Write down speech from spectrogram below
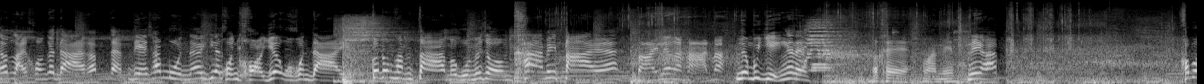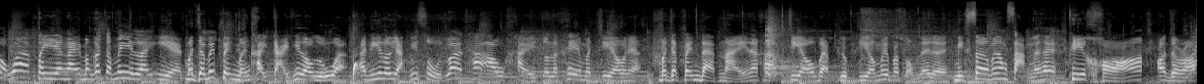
ครับ หลายคนก็ด่าครับ แต่เดชะบุญนะเฮียคนขอเยอะกว่าคนด่าก็ต้องทำตามมาคุณผู้ชมฆ่าไม่ตายนะตายเรื่องอาหารป่ะเรื่องผู้หญิงอะไรโอเคประมาณนี้นี่ครับ เขาบอกว่าตียังไงมันก็จะไม่ละเอียด มันจะไม่เป็นเหมือนไข่ไก่ที่เรารู้อะ อันนี้เราอยากพิสูจน์ว่าถ้าเอาไข่จระเข้มาเจียวเนี่ย มันจะเป็นแบบไหนนะครับ เจียวแบบเพียวๆไม่ผสมเลยเลย มิกเซอร์ไม่ต้องสั่งเลยเฮ้ย พี่ขอ on the rock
